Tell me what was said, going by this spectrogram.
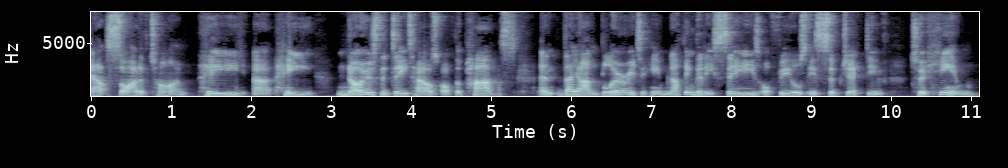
outside of time. He uh, He knows the details of the past, and they aren't blurry to him. Nothing that he sees or feels is subjective to him.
